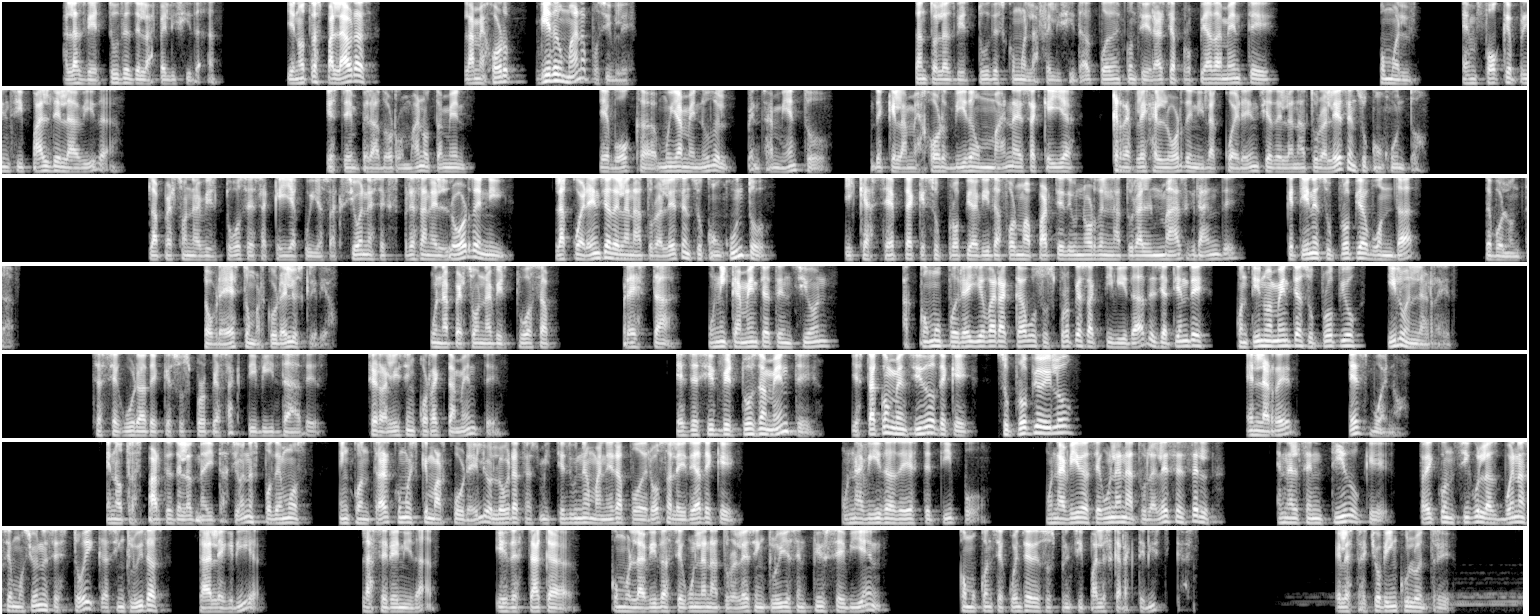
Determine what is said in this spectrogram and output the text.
a las virtudes de la felicidad. Y en otras palabras, la mejor vida humana posible. Tanto las virtudes como la felicidad pueden considerarse apropiadamente como el enfoque principal de la vida. Este emperador romano también evoca muy a menudo el pensamiento de que la mejor vida humana es aquella que refleja el orden y la coherencia de la naturaleza en su conjunto. La persona virtuosa es aquella cuyas acciones expresan el orden y la coherencia de la naturaleza en su conjunto y que acepta que su propia vida forma parte de un orden natural más grande que tiene su propia bondad de voluntad. Sobre esto Marco Aurelio escribió, una persona virtuosa presta únicamente atención a cómo podría llevar a cabo sus propias actividades y atiende continuamente a su propio hilo en la red. Se asegura de que sus propias actividades se realicen correctamente, es decir, virtuosamente, y está convencido de que su propio hilo en la red es bueno. En otras partes de las meditaciones podemos encontrar cómo es que Marco Aurelio logra transmitir de una manera poderosa la idea de que una vida de este tipo, una vida según la naturaleza, es el en el sentido que trae consigo las buenas emociones estoicas, incluidas la alegría, la serenidad, y destaca como la vida según la naturaleza incluye sentirse bien como consecuencia de sus principales características. El estrecho vínculo entre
